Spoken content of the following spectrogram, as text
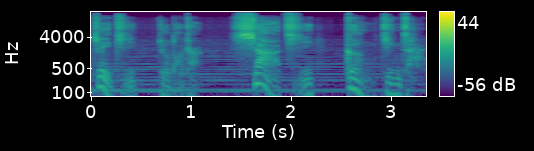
这集就到这儿。下集更精彩。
